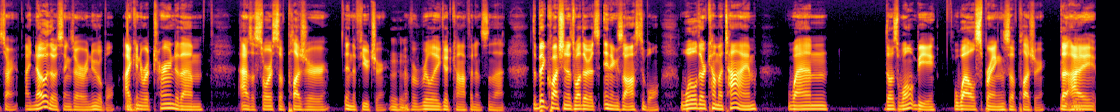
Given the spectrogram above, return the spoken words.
sorry, I know those things are renewable. I mm-hmm. can return to them as a source of pleasure in the future. Mm-hmm. I have a really good confidence in that. The big question is whether it's inexhaustible. Will there come a time when those won't be well springs of pleasure? That mm-hmm. I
